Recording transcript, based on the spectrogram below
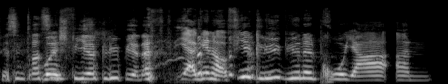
es sind trotzdem Wurscht. vier Glühbirnen. Ja, genau. Vier Glühbirnen pro Jahr an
